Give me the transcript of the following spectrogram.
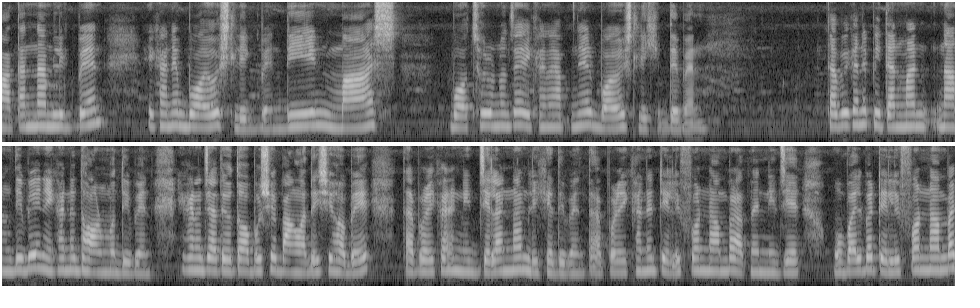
মাতার নাম লিখবেন। এখানে বয়স লিখবেন। দিন, মাস, বছর অনুযায়ী এখানে আপনার বয়স লিখে দেবেন। তারপর এখানে পিতার মান নাম দিবেন, এখানে ধর্ম দিবেন। এখানে জাতীয়তা অবশ্যই বাংলাদেশি হবে। তারপর এখানে নিজ জেলার নাম লিখে দিবেন। তারপর এখানে টেলিফোন নাম্বার, আপনার নিজের মোবাইল বা টেলিফোন নাম্বার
